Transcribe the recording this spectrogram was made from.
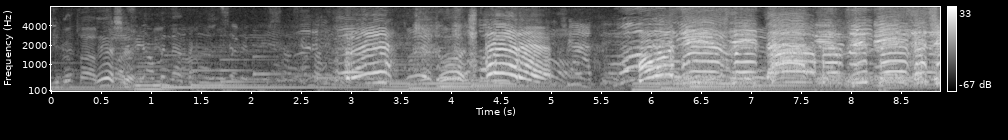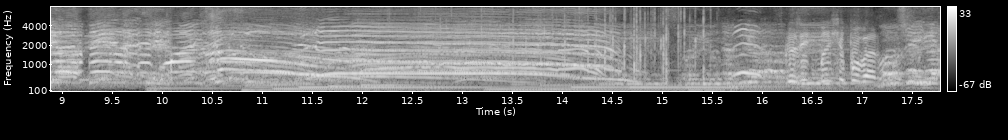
Ні, ще. Молодіжний табір 2011 Скажіть, ми ще повернемося. Боже, я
